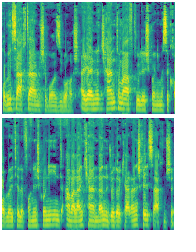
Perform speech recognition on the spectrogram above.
خب این سختتر میشه بازی باهاش. اگر اینا چند تا مفتولش کنی مثل کابلای تلفنش کنی این عملا کندن و جدا کردنش خیلی سخت میشه.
